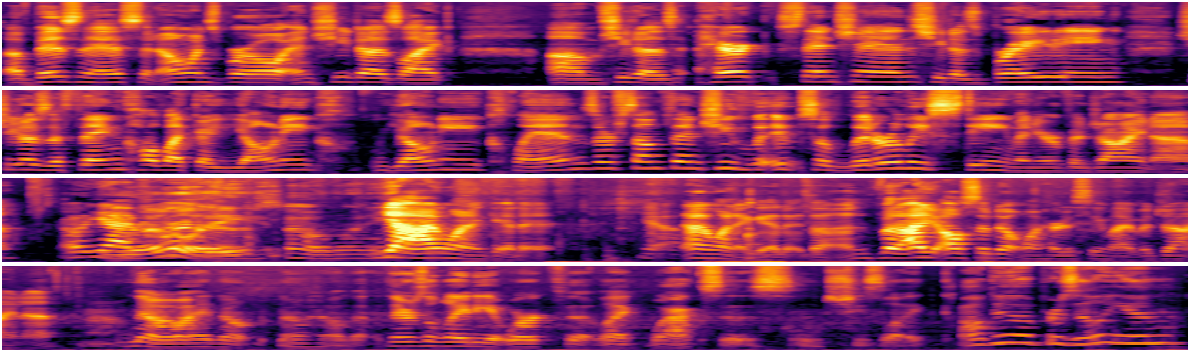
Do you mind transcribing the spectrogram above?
a business in Owensboro, and she does like. Um, she does hair extensions. She does braiding. She does a thing called like a yoni yoni cleanse or something. She it's a literally steam in your vagina. Oh yeah, really. Oh, do I need Yeah, I want to get it. Yeah. I want to get it done, but I also don't want her to see my vagina. Mm. No, I don't know how that. There's a lady at work that like waxes, and she's like, "I'll do a Brazilian."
